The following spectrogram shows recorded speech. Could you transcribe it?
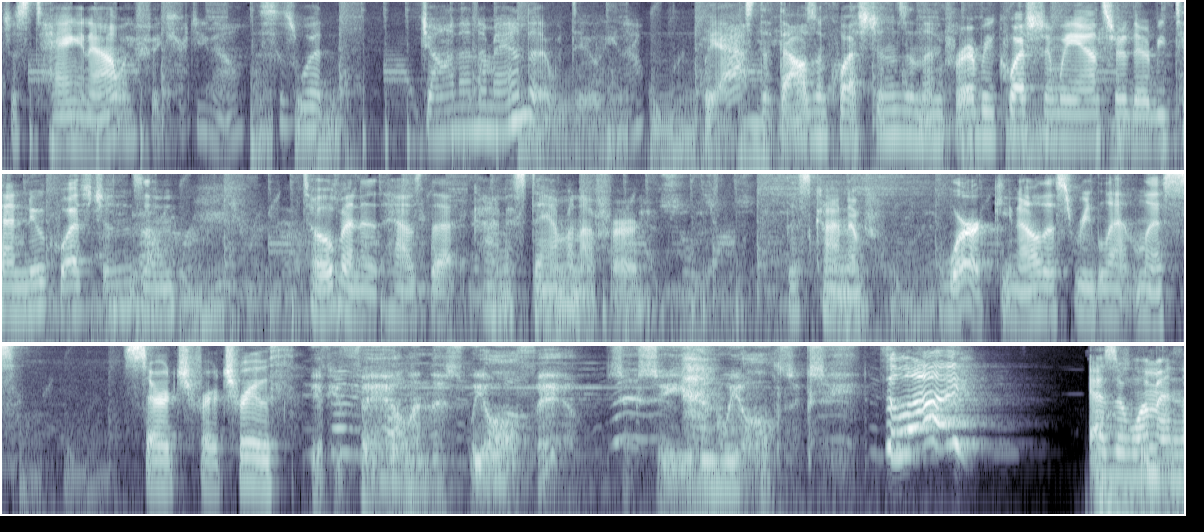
just hanging out. We figured, you know, this is what John and Amanda would do, you know. We asked a thousand questions, and then for every question we answered, there'd be 10 new questions. And Tobin it has that kind of stamina for this kind of work, you know, this relentless search for truth. If you fail in this, we all fail. Succeed and we all succeed. It's a lie! As a woman,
